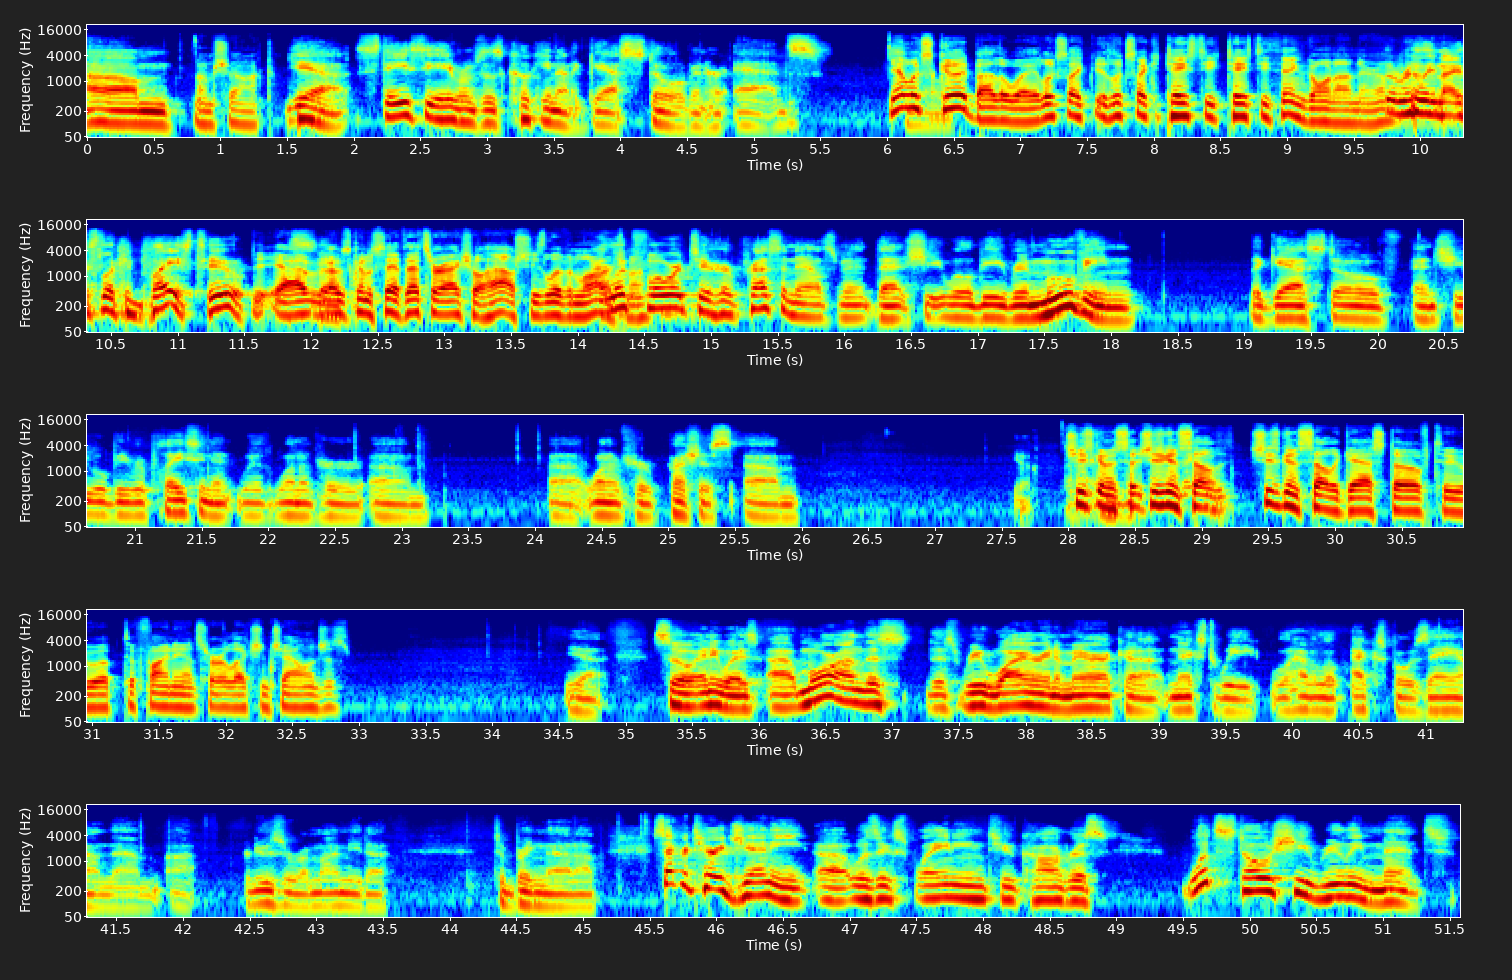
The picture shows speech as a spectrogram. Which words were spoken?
Um, I'm shocked. Yeah, Stacey Abrams is cooking on a gas stove in her ads. Yeah, it looks good. By the way, it looks like it looks like a tasty, tasty thing going on there. It's a really nice looking place too. Yeah, so, I, I, was going to say if that's her actual house, she's living large. I look man. forward to her press announcement that she will be removing the gas stove and she will be replacing it with one of her um, uh, one of her precious. Um, you know, she's going to she's to sell she's going to sell the gas stove to uh, to finance her election challenges. Yeah. So, anyways, uh, more on this this rewiring America next week. We'll have a little expose on them. Uh, producer, remind me to to bring that up. Secretary Jenny uh, was explaining to Congress what stove she really meant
